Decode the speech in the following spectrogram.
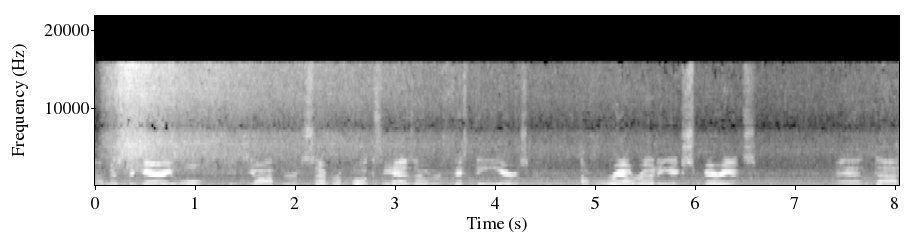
uh, Mr. Gary Wolf. He's the author of several books. He has over 50 years of railroading experience. And uh,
